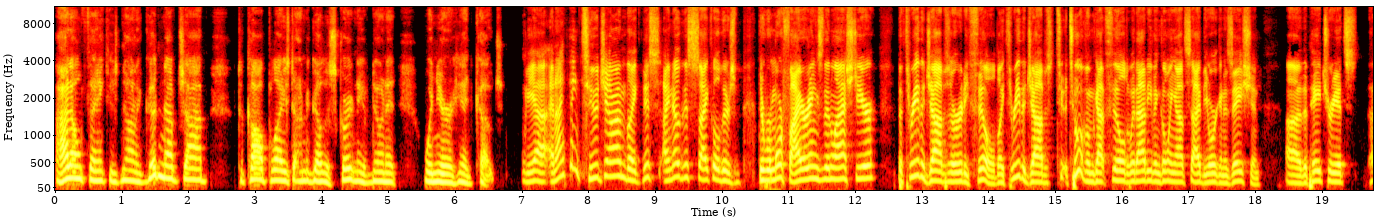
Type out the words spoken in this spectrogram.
I don't think he's done a good enough job to call plays to undergo the scrutiny of doing it when you're a head coach. Yeah, and I think too, John, like this, I know this cycle there's there were more firings than last year, but three of the jobs are already filled. Like three of the jobs, two, two of them got filled without even going outside the organization. Uh, the Patriots uh,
